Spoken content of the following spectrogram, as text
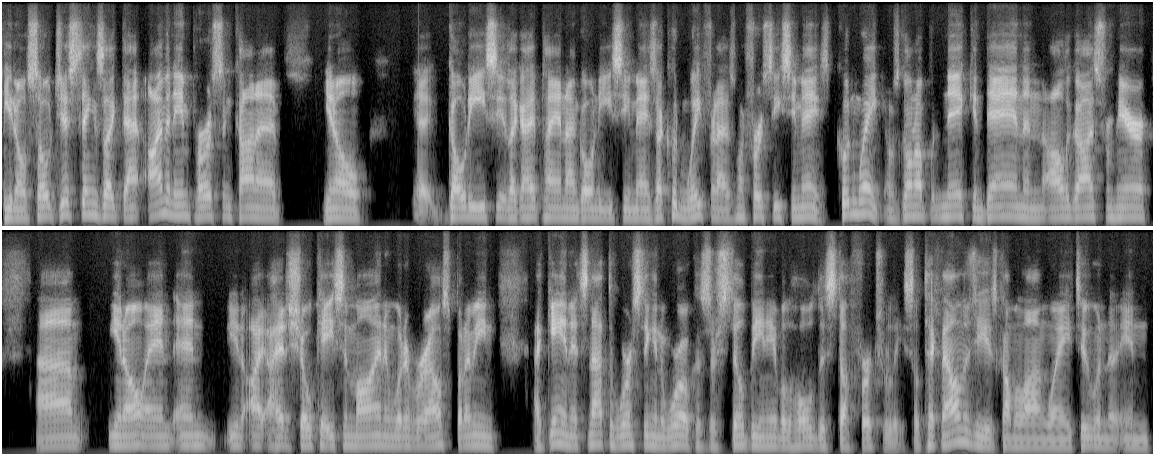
you know, so just things like that. I'm an in person kind of, you know, uh, go to EC. Like I had planned on going to ECMAs. I couldn't wait for that. It was my first ECMAs. Couldn't wait. I was going up with Nick and Dan and all the guys from here. Um, you know, and and you know, I, I, had a showcase in mind and whatever else. But I mean, again, it's not the worst thing in the world because they're still being able to hold this stuff virtually. So technology has come a long way too in the in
